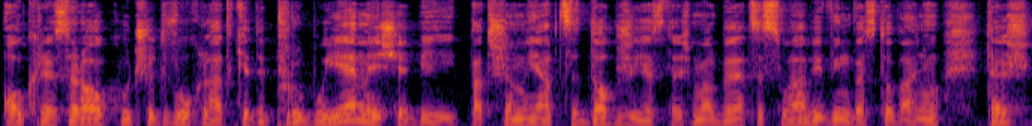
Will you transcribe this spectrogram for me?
okres roku czy dwóch lat, kiedy próbujemy siebie i patrzymy, jacy dobrzy jesteśmy albo jacy słabi w inwestowaniu, też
